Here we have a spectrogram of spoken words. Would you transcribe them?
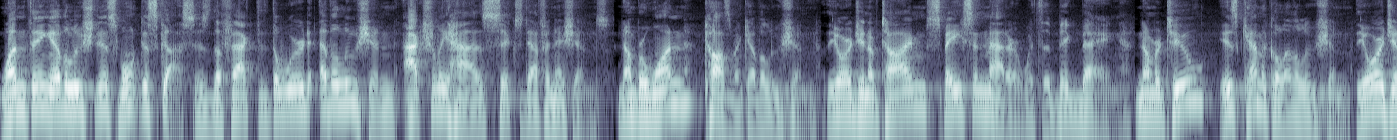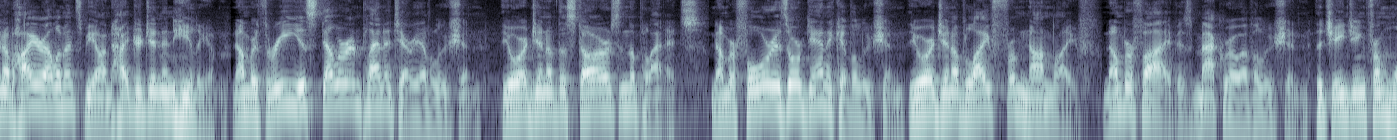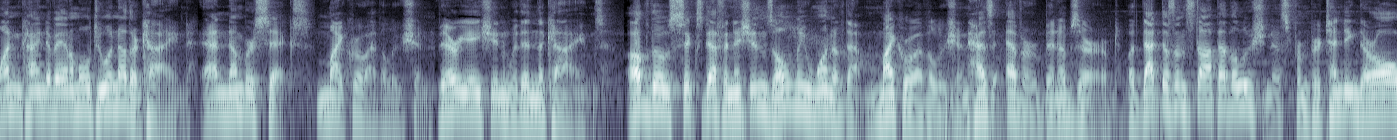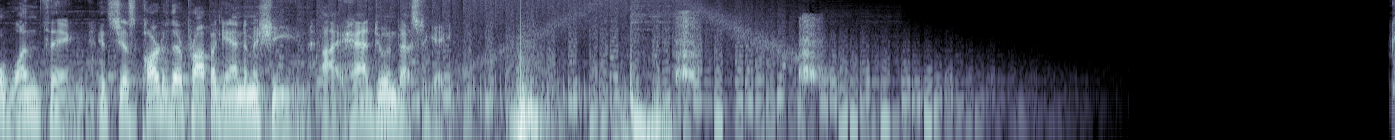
One thing evolutionists won't discuss is the fact that the word evolution actually has six definitions. Number one, cosmic evolution, the origin of time, space, and matter with the Big Bang. Number two is chemical evolution, the origin of higher elements beyond hydrogen and helium. Number three is stellar and planetary evolution, the origin of the stars and the planets. Number four is organic evolution, the origin of life from non life. Number five is macroevolution, the changing from one kind of animal to another kind. And number six, microevolution, variation within the kinds. Of those six definitions, only one of them, microevolution, has ever been observed. But that doesn't stop evolutionists from pretending they're all one thing. It's just part of their propaganda machine. I had to investigate.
